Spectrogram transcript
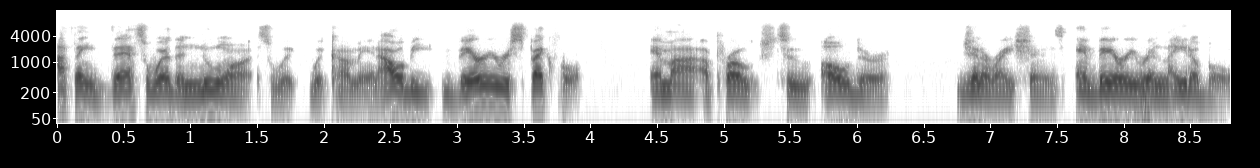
I think that's where the nuance would, would come in. I will be very respectful in my approach to older generations and very relatable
